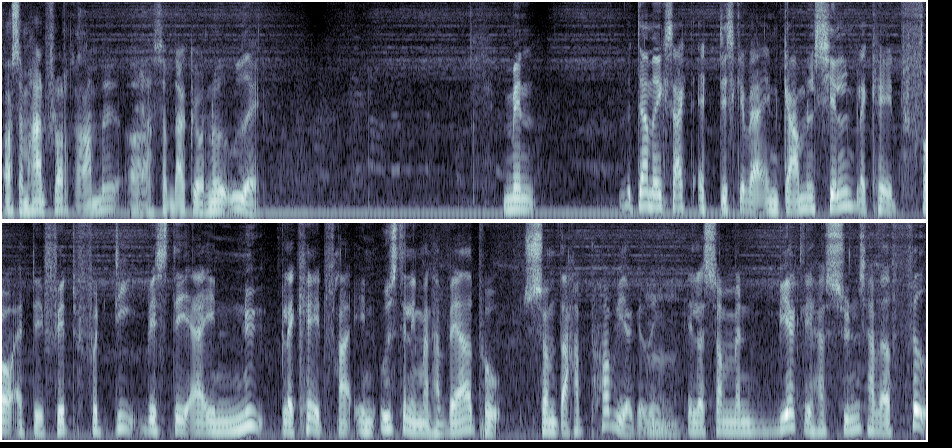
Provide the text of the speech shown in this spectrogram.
Og som har en flot ramme, og. Ja. som der er gjort noget ud af. Men dermed ikke sagt, at det skal være en gammel sjælden plakat, for at det er fedt. Fordi hvis det er en ny plakat fra en udstilling, man har været på, som der har påvirket mm. en, eller som man virkelig har synes har været fed,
